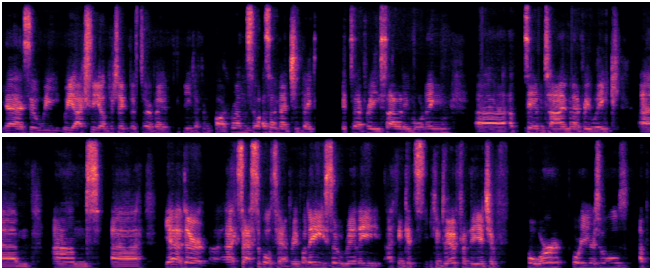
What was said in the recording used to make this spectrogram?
yeah, so we we actually undertook the survey at three different park runs. So as I mentioned, they it's every Saturday morning uh, at the same time every week. Um, and uh, yeah, they're accessible to everybody. So really, I think it's you can do it from the age of four four years old up,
